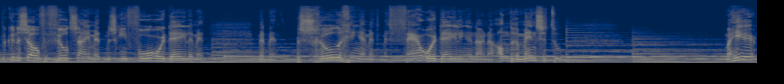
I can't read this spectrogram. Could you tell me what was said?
we kunnen zo vervuld zijn met misschien vooroordelen, met, met, met beschuldigingen, met, met veroordelingen naar, naar andere mensen toe. Maar Heer,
